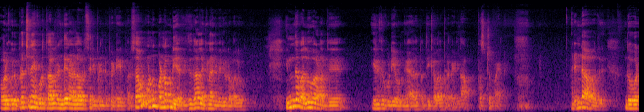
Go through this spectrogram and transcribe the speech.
அவருக்கு ஒரு பிரச்சனையை கொடுத்தாலும் ரெண்டே நாளில் அவர் சரி பண்ணிட்டு போயிட்டே இருப்பார். ஸோ அவர் ஒன்றும் பண்ண முடியாது. இதுதான் லக்னாதிபதியோட வலு. இந்த வலுவானது இருக்கக்கூடியவங்க அதை பற்றி கவலைப்பட வேண்டாம். ஃபஸ்ட்டு பாயிண்ட் ரெண்டாவது இந்த ஒரு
